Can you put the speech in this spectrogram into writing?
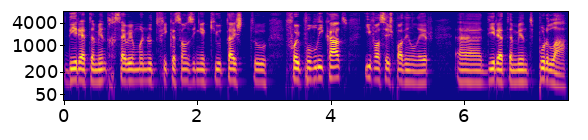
diretamente recebem uma notificaçãozinha que o texto foi publicado e vocês podem ler uh, diretamente por lá.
